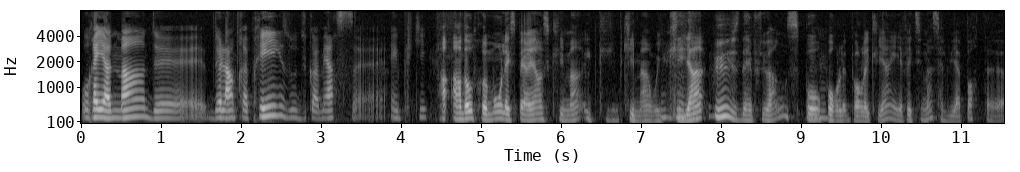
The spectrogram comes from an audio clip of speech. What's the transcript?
au rayonnement de, de l'entreprise ou du commerce euh, impliqué. En, d'autres mots, l'expérience climat, climat oui, client use d'influence pour, mm-hmm. pour, le, pour le client et effectivement, ça lui apporte euh,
